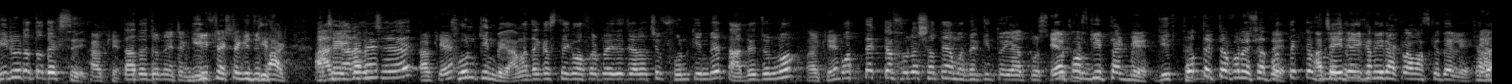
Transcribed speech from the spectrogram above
ভিডিওটা তো দেখছে. তাদের জন্য এটা গিফট একটা কিছু থাক। আচ্ছা যারা হচ্ছে ফোন কিনবে আমাদের কাছ থেকে অফার প্রাইসে যারা হচ্ছে ফোন কিনবে তাদের জন্য প্রত্যেকটা ফোনের সাথে আমাদের কিন্তু গিফট থাকবে? থাকবে। প্রত্যেকটা ফোনের সাথে? আচ্ছা এটা এখানেই রাখলাম আজকে। এটা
